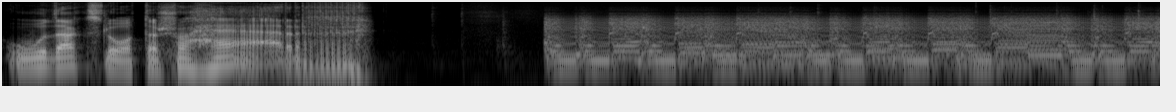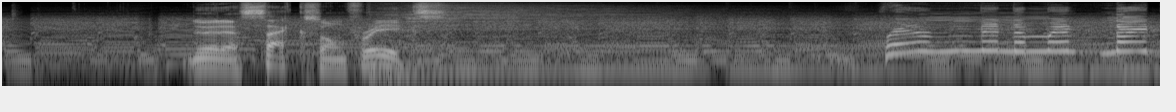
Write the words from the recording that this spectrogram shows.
Odax låter så här. Nu är det Saxon Freaks. When in the midnight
